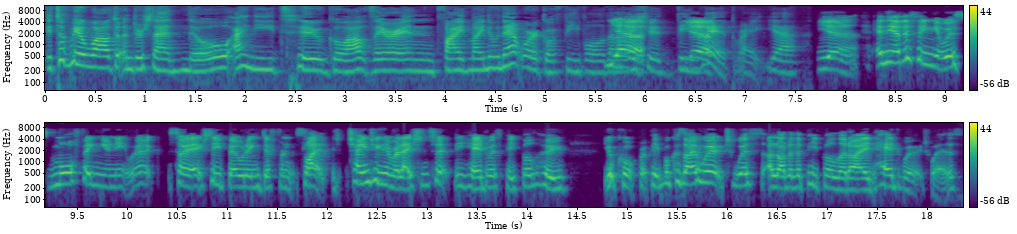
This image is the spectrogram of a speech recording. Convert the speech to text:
it took me a while to understand no i need to go out there and find my new network of people that yeah. i should be yeah. with right? Yeah. Yeah. And the other thing it was morphing your network. So actually building different like changing the relationship you had with people who your corporate people because I worked with a lot of the people that I had worked with,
